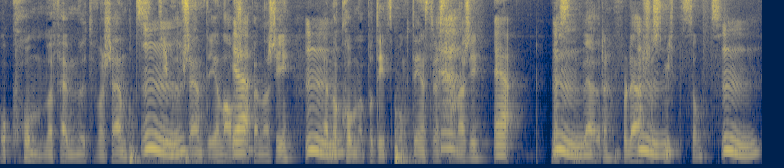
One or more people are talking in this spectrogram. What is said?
å komme fem minutter for sent, ti minutter for sent i en avslappet Mm. energi, Mm. enn å komme på tidspunktet i en stressende energi. Ja. Nesten bedre, for det er så smittsomt. Mm.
